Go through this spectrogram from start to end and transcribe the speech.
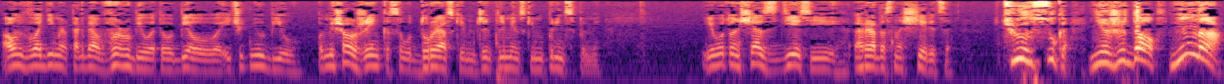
А он, Владимир, тогда вырубил этого белого и чуть не убил. Помешал Женька с его дурацкими джентльменскими принципами. И вот он сейчас здесь и радостно щерится. «Чего, сука, не ожидал? На!»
